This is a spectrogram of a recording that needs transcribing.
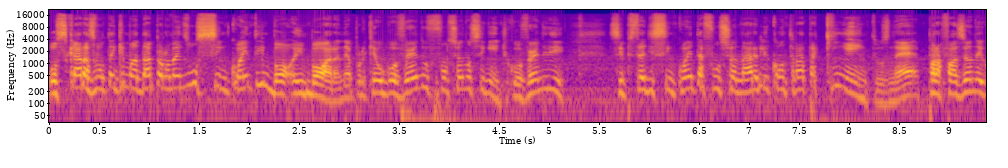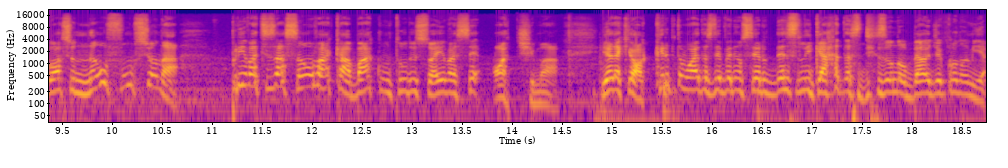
os caras vão ter que mandar pelo menos uns 50 embora, né? Porque o governo funciona o seguinte, o governo ele se precisa de 50 funcionários, ele contrata 500, né, para fazer o negócio não funcionar privatização vai acabar com tudo isso aí, vai ser ótima. E olha aqui, ó, criptomoedas deveriam ser desligadas, diz o Nobel de Economia.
